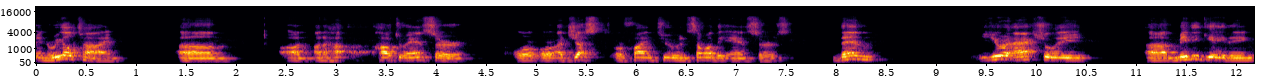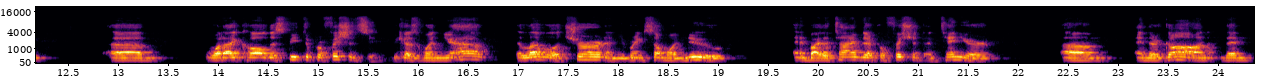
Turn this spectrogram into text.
in real time um, on, on how, how to answer or, or adjust or fine tune some of the answers then you're actually uh, mitigating um, what I call the speed to proficiency. Because when you have a level of churn and you bring someone new, and by the time they're proficient and tenured um, and they're gone, then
